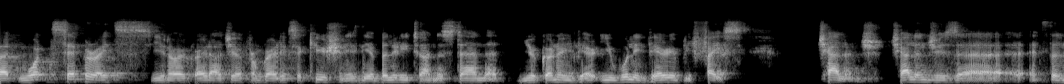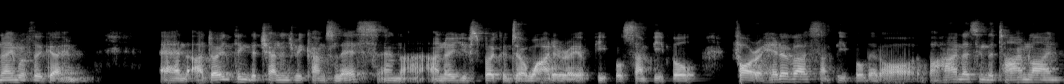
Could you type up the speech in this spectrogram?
But what separates, you know, a great idea from great execution is the ability to understand that you're going to, you will invariably face challenge. Challenge is, uh, it's the name of the game. And I don't think the challenge becomes less. And I know you've spoken to a wide array of people, some people far ahead of us, some people that are behind us in the timeline.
